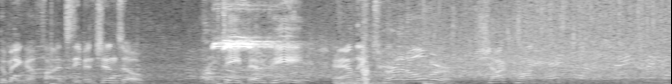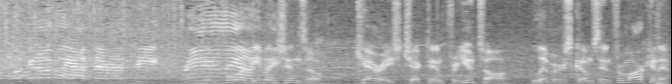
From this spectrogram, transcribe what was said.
Kuminga finds DiVincenzo. From deep, MP. And they turn it over. Shot clock. Looking ugly out there, MP. Really For. DiVincenzo. Carey's checked in for Utah. Livers comes in for Markkanen.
